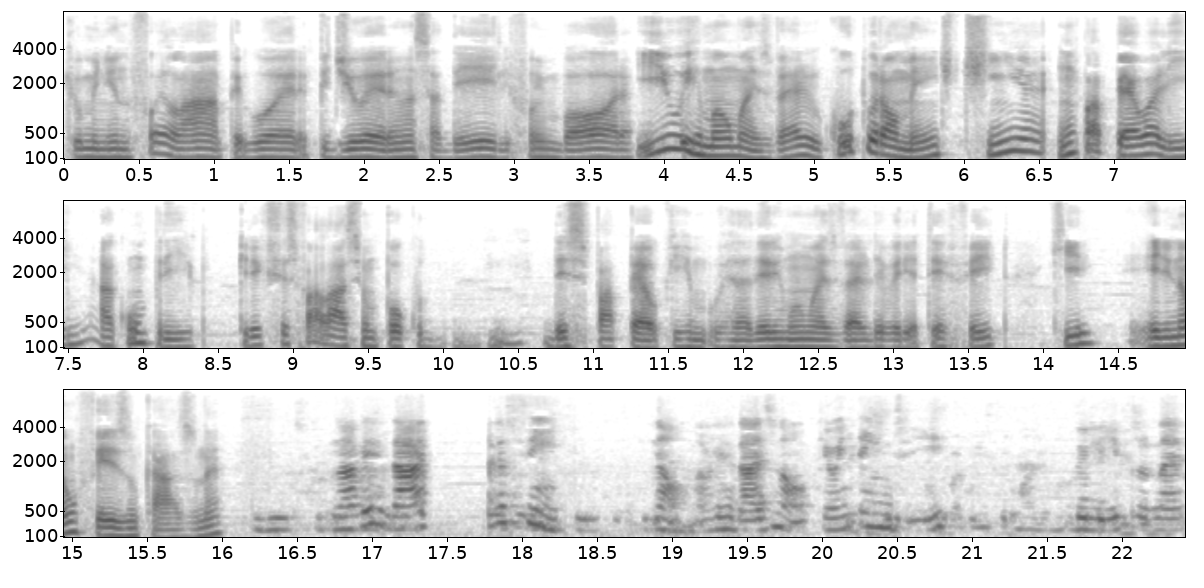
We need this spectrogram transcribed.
Que o menino foi lá, pegou, pediu a herança dele, foi embora. E o irmão mais velho, culturalmente, tinha um papel ali a cumprir. Queria que vocês falassem um pouco desse papel que o verdadeiro irmão mais velho deveria ter feito, que ele não fez no caso, né? Na verdade, assim, não, na verdade não. O que eu entendi do livro, né,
